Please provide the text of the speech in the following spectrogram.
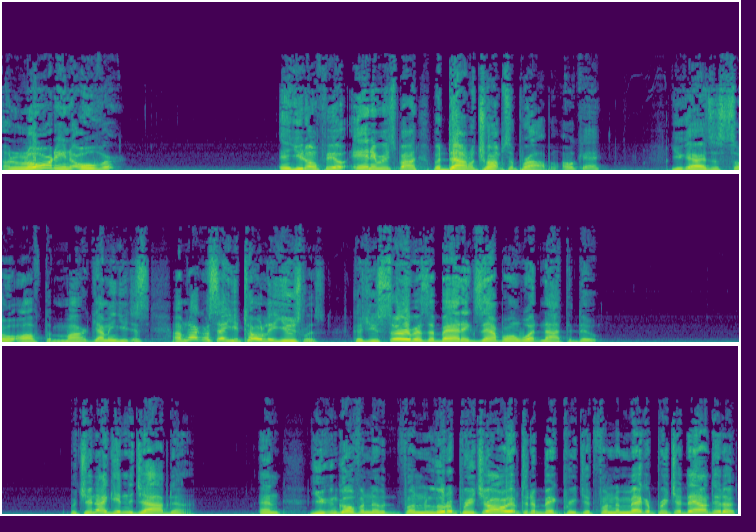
lording over, and you don't feel any response. But Donald Trump's a problem. Okay. You guys are so off the mark. I mean, you just, I'm not going to say you're totally useless because you serve as a bad example on what not to do. But you're not getting the job done. And you can go from the from the little preacher all the way up to the big preacher, from the mega preacher down to the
